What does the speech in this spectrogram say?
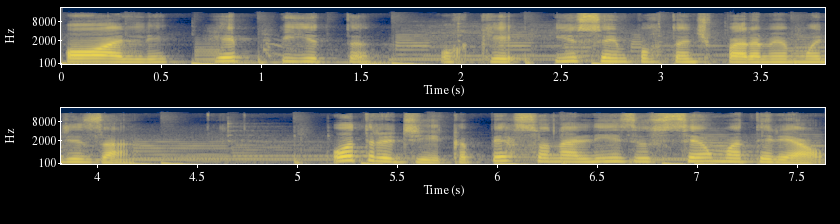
olhe, repita, porque isso é importante para memorizar. Outra dica: personalize o seu material.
